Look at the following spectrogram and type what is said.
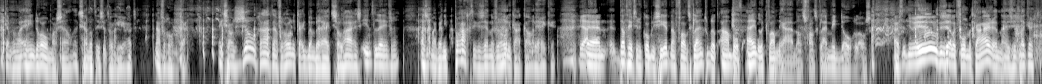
ik heb nog maar één droom, Marcel. Ik zei, wat is het dan, Gerard? Naar Veronica. Ik zou zo graag naar Veronica. Ik ben bereid salaris in te leveren. Als ik maar bij die prachtige zender Veronica kan werken. ja. En eh, dat heeft hij gecommuniceerd naar Frans Klein. Toen dat aanbod eindelijk kwam, ja, dan is Frans Klein meedogenloos. Hij heeft het nu heel gezellig voor elkaar. En hij zit lekker,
